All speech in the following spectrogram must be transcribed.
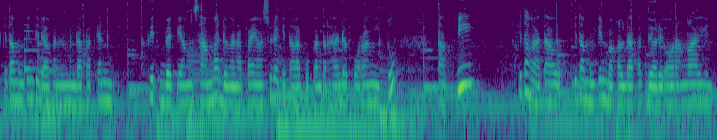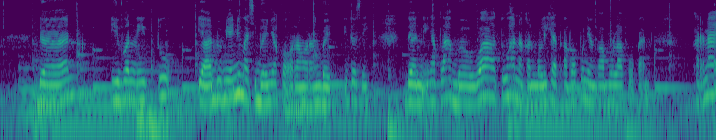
Kita mungkin tidak akan mendapatkan feedback yang sama dengan apa yang sudah kita lakukan terhadap orang itu. Tapi kita nggak tahu kita mungkin bakal dapat dari orang lain. Dan even itu ya dunia ini masih banyak kok orang-orang baik itu sih. Dan ingatlah bahwa Tuhan akan melihat apa pun yang kamu lakukan karena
